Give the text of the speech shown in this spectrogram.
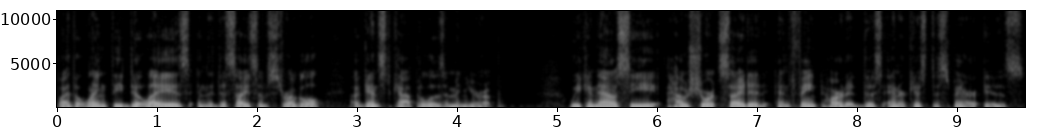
by the lengthy delays in the decisive struggle against capitalism in Europe. We can now see how short sighted and faint hearted this anarchist despair is.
